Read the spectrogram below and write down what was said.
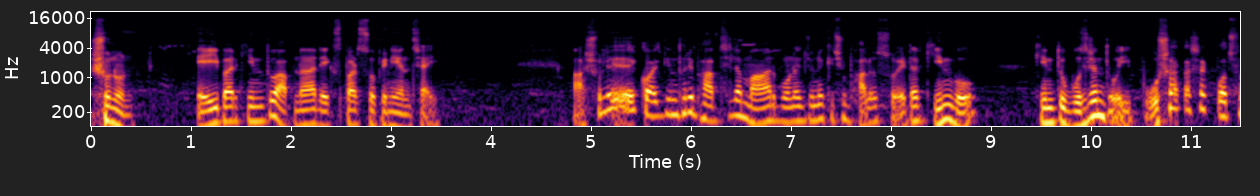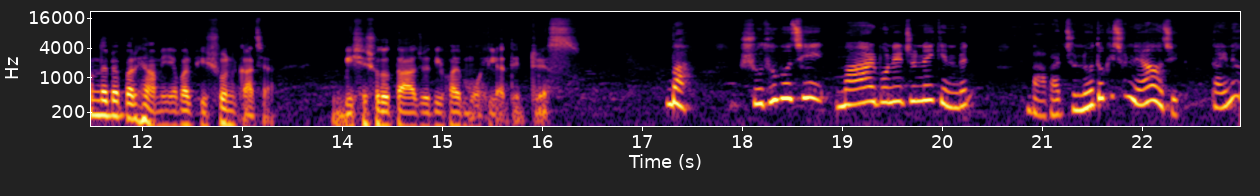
শুনুন এইবার কিন্তু আপনার এক্সপার্টস ওপিনিয়ন চাই। আসলে কয়েকদিন ধরে ভাবছিলাম মা আর বোনের জন্য কিছু ভালো সোয়েটার কিনবো কিন্তু বুঝলেন তো এই পোশাক আশাক পছন্দের ব্যাপারে আমি আবার ভীষণ কাঁচা। বিশেষত তা যদি হয় মহিলাদের ড্রেস। বাহ শুধু বুঝি মা আর বোনের জন্যই কিনবেন? বাবার জন্যও তো কিছু নেওয়া উচিত তাই না?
